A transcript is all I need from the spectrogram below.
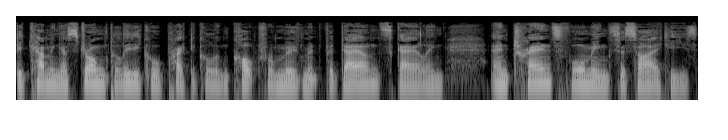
becoming a strong political, practical, and cultural movement for downscaling and transforming societies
